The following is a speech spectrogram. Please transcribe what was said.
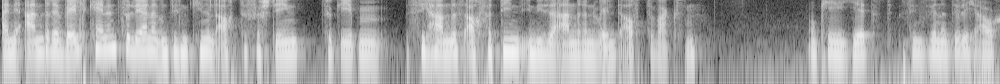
eine andere Welt kennenzulernen und diesen Kindern auch zu verstehen zu geben, sie haben das auch verdient, in dieser anderen Welt aufzuwachsen. Okay, jetzt sind wir natürlich auch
